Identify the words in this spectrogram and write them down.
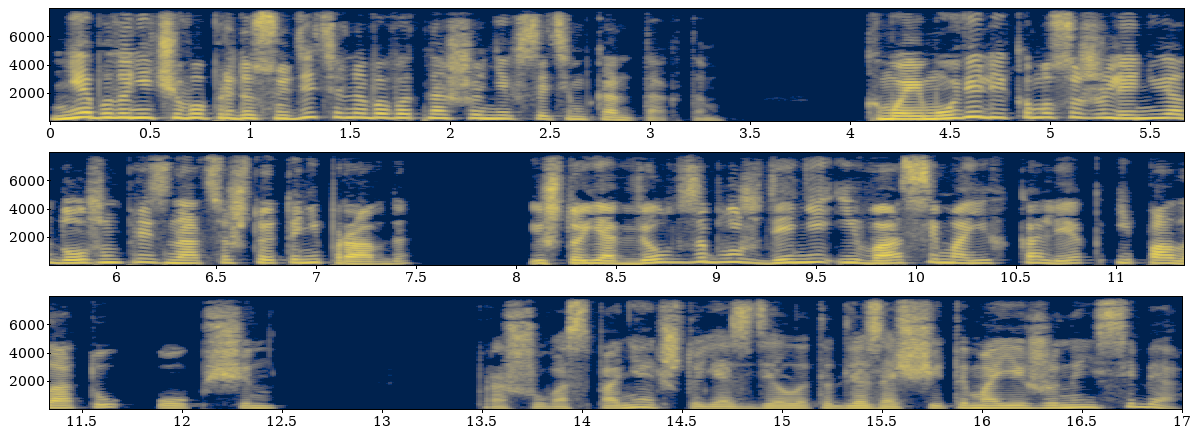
не было ничего предосудительного в отношениях с этим контактом. К моему великому сожалению, я должен признаться, что это неправда, и что я ввел в заблуждение и вас, и моих коллег, и палату общин. Прошу вас понять, что я сделал это для защиты моей жены и себя.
